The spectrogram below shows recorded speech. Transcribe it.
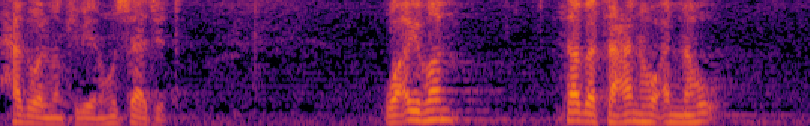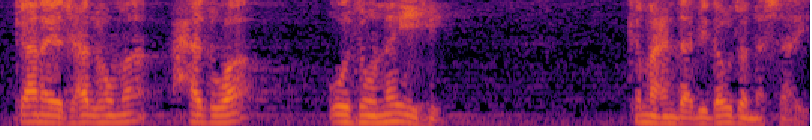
حذو المنكبين وهو ساجد. وأيضا ثبت عنه أنه كان يجعلهما حذو أذنيه كما عند أبي داود والنسائي.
